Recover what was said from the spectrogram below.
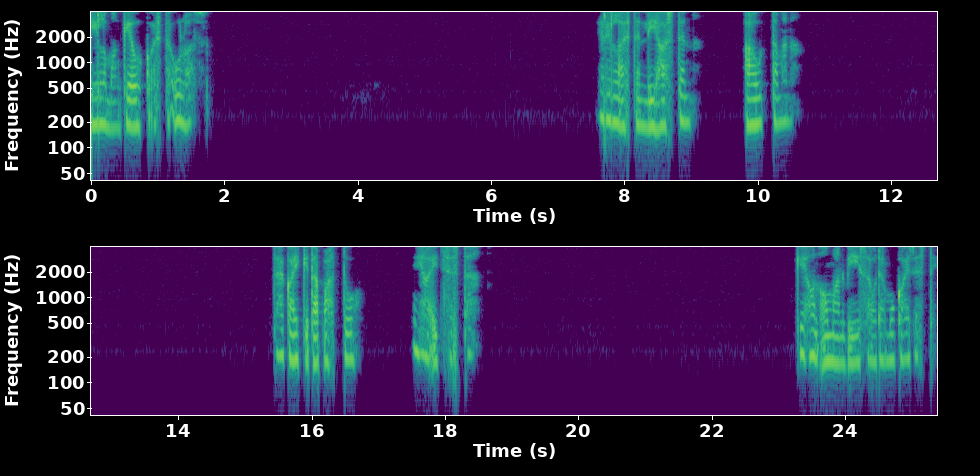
ilman keuhkoista ulos. Erilaisten lihasten auttamana. Tämä kaikki tapahtuu ihan itsestään. Kehon oman viisauden mukaisesti.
